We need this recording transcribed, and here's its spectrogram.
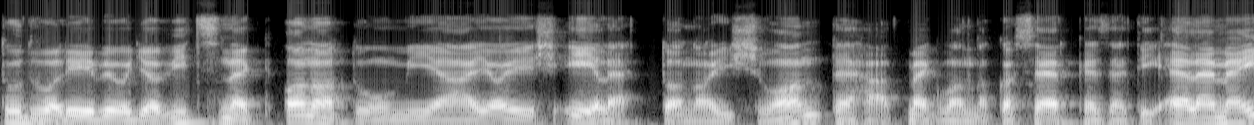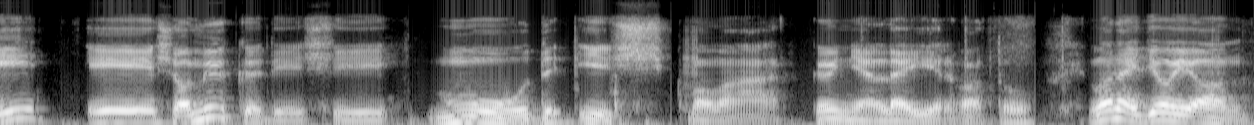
tudva lévő, hogy a viccnek anatómiája és élettana is van, tehát megvannak a szerkezeti elemei, és a működési mód is ma már könnyen leírható. Van egy olyan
